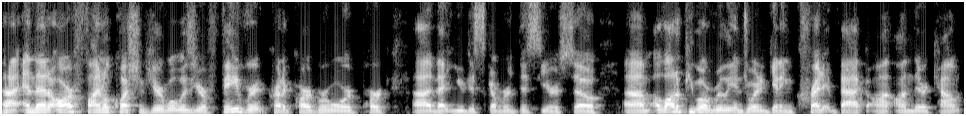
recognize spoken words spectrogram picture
Uh, and then our final question here, what was your favorite credit card reward perk uh, that you discovered this year? So um, a lot of people have really enjoyed getting credit back on, on their account.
